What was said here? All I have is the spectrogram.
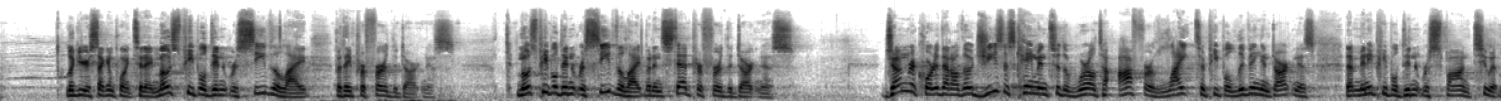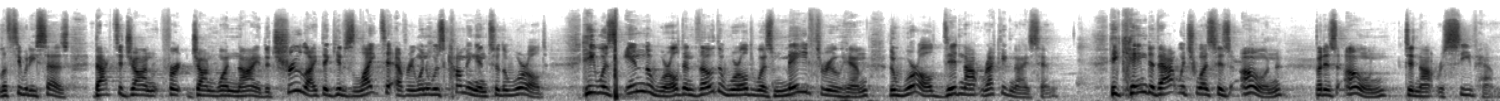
Look at your second point today. Most people didn't receive the light, but they preferred the darkness. Most people didn't receive the light, but instead preferred the darkness. John recorded that although Jesus came into the world to offer light to people living in darkness, that many people didn't respond to it. Let's see what he says. Back to John, for John 1 9. The true light that gives light to everyone was coming into the world. He was in the world, and though the world was made through him, the world did not recognize him. He came to that which was his own, but his own did not receive him.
